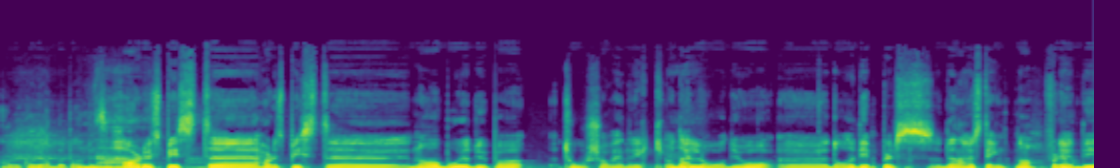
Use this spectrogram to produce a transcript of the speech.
har vi koriander på den pizzaen. Har du spist, uh, har du spist uh, Nå bor jo du på Torshov, Henrik. Og mm. der lå det jo uh, Dolly Dimples. Den er jo stengt nå, fordi ja. de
